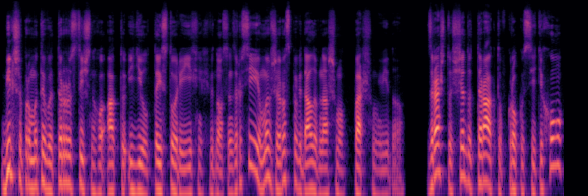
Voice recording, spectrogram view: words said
Більше про мотиви терористичного акту ІДІЛ та історії їхніх відносин з Росією ми вже розповідали в нашому першому відео. Зрештою, ще до теракту в Крокус Сіті Холл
